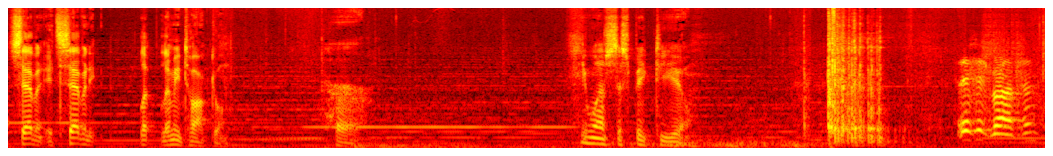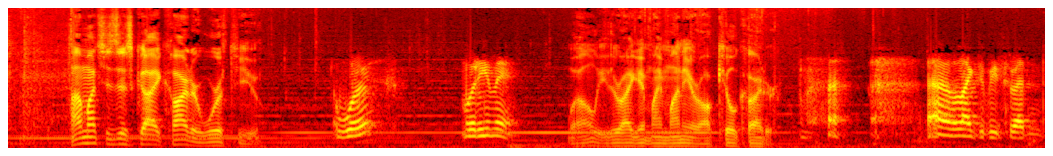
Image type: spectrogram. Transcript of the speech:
Seven. It's seventy. Let, let me talk to him. Her. He wants to speak to you. This is Bronson. How much is this guy Carter worth to you? Worth? What do you mean? Well, either I get my money or I'll kill Carter. I don't like to be threatened.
